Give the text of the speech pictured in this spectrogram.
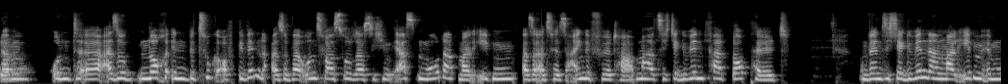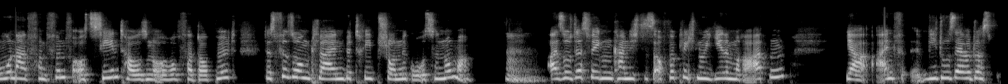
Ja. Ähm, und äh, also noch in Bezug auf Gewinn. Also bei uns war es so, dass sich im ersten Monat mal eben, also als wir es eingeführt haben, hat sich der Gewinn verdoppelt. Und wenn sich der Gewinn dann mal eben im Monat von 5 aus 10.000 Euro verdoppelt, das ist für so einen kleinen Betrieb schon eine große Nummer. Hm. Also deswegen kann ich das auch wirklich nur jedem raten ja, ein, wie du selber, du hast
